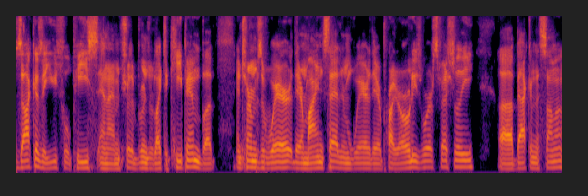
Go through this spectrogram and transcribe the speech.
Zacha's a useful piece, and I'm sure the Bruins would like to keep him. But in terms of where their mindset and where their priorities were, especially uh, back in the summer,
